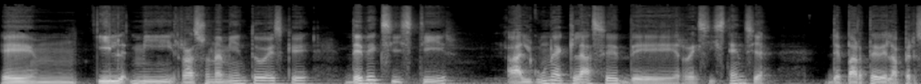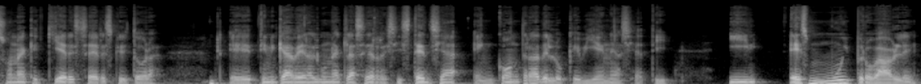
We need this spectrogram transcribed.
Em, y mi razonamiento es que debe existir alguna clase de resistencia de parte de la persona que quiere ser escritora. Eh, tiene que haber alguna clase de resistencia en contra de lo que viene hacia ti. Y es muy probable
